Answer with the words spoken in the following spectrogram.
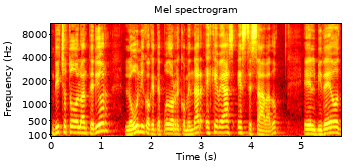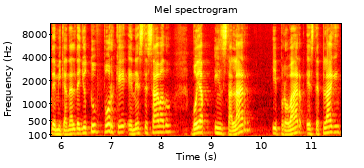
Dicho todo lo anterior, lo único que te puedo recomendar es que veas este sábado el video de mi canal de YouTube porque en este sábado voy a instalar y probar este plugin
